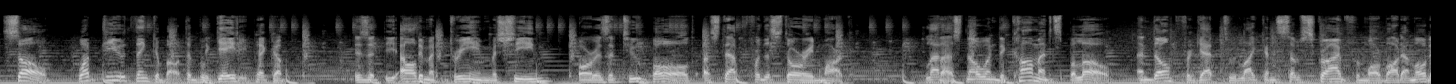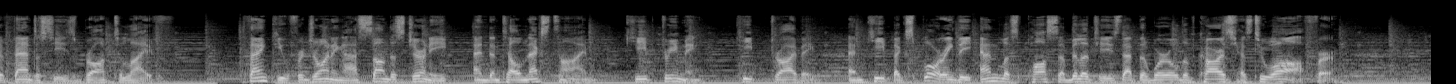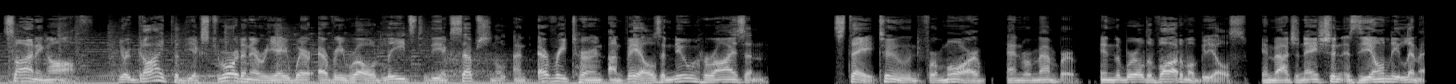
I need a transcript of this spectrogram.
So, what do you think about the Bugatti pickup? Is it the ultimate dream machine, or is it too bold a step for the storied marque? Let us know in the comments below, and don't forget to like and subscribe for more automotive fantasies brought to life. Thank you for joining us on this journey, and until next time, keep dreaming, keep driving, and keep exploring the endless possibilities that the world of cars has to offer. Signing off, your guide to the extraordinary A where every road leads to the exceptional and every turn unveils a new horizon. Stay tuned for more, and remember, in the world of automobiles, imagination is the only limit.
